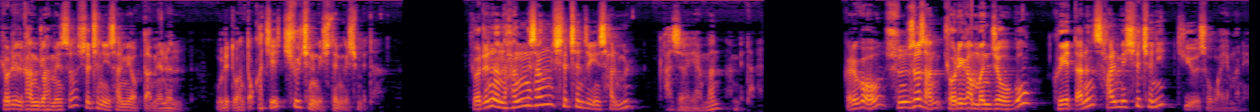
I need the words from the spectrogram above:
교리를 강조하면서 실천적인 삶이 없다면은 우리 또한 똑같이 치우치는 것이 되는 것입니다. 교리는 항상 실천적인 삶을 가져야만 합니다. 그리고 순서상 교리가 먼저 오고 그에 따른 삶의 실천이 뒤에서 와야만 해요.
